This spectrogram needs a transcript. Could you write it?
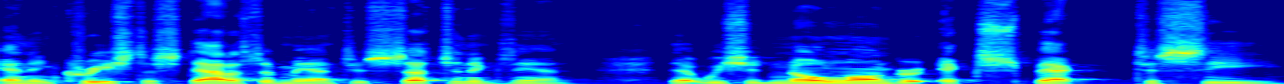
and increased the status of man to such an extent that we should no longer expect to see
